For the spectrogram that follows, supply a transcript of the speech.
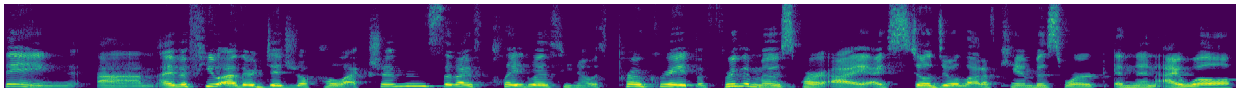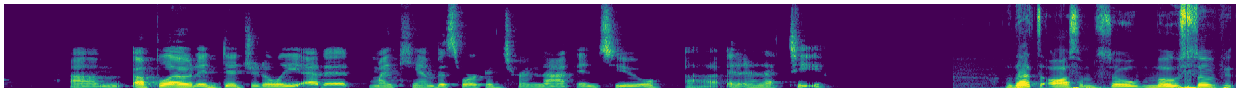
thing. Um, I have a few other digital collections that I've played with, you know, with Procreate, but for the most part, I, I still do a lot of canvas work and then I will um, upload and digitally edit my canvas work and turn that into uh, an NFT. Well, that's awesome. So most of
